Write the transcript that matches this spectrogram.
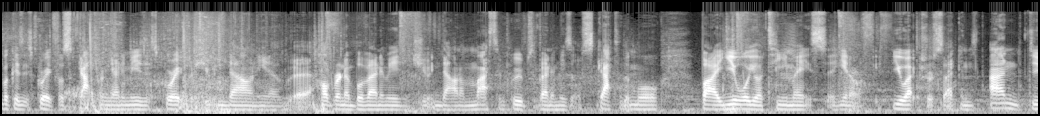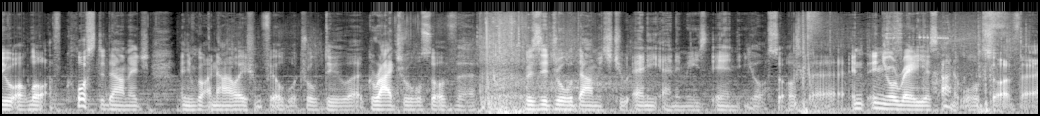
because it's great for scattering enemies, it's great for shooting down, you know, uh, hovering above enemies and shooting down on massive groups of enemies will scatter them all by you or your teammates, uh, you know, a few extra seconds and do a lot of cluster damage. And you've got Annihilation Field, which will do uh, gradual sort of uh, residual damage to any enemies in your sort of, uh, in, in your radius, and it will sort of, uh,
